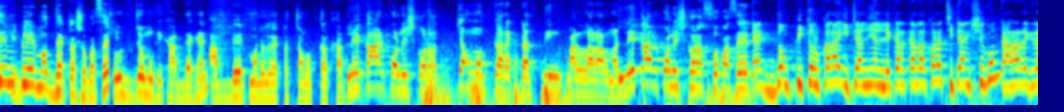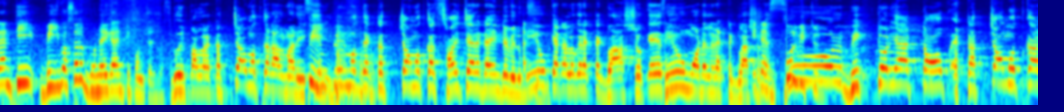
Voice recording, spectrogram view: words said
সিম্পলির মধ্যে একটা সোফা সেট সূর্যমুখী খাট দেখেন। আপডেট মডেলের একটা চমৎকার খাট। লেকার পলিশ করা চমৎকার একটা তিন পাল্লার আলমারি। লেকার পলিশ করা সোফা সেট একদম পিতল কালার ইটালিয়ান লেকার কালার করা চিটাং সেগুন কালারের গ্যারান্টি বিশ বছর গুণের গ্যারান্টি পঞ্চাশ বছর। দুই পাল্লার একটা চমৎকার আলমারি. সিম্পলির মধ্যে একটা চমৎকার ছয় চেয়ারের ডাইনিং টেবিল নিউ ক্যাটালগের একটা গ্লাস শোকেস নিউ মডেলের একটা glass showcase. Full Victoria top একটা চমৎকার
